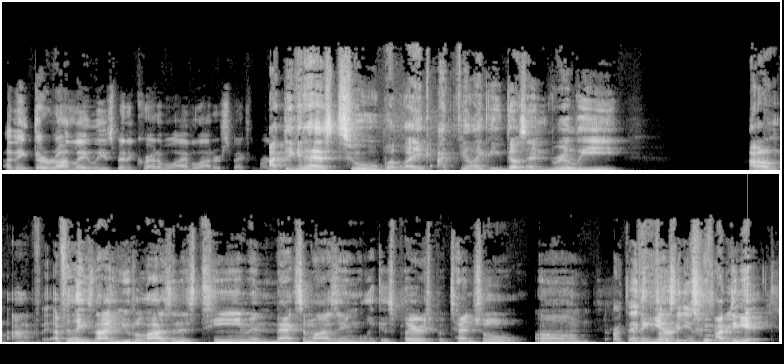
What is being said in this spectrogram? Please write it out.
I think their run lately has been incredible. I have a lot of respect for Mark. I think it has too, but like I feel like he doesn't really. I don't. I, I feel like he's not utilizing his team and maximizing like his players' potential. Um, Aren't I they think he has thirty and three? I think it.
